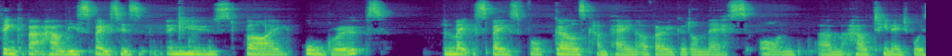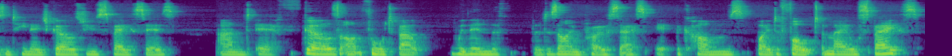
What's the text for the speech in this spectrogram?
think about how these spaces are used by all groups. The Make Space for Girls campaign are very good on this, on um, how teenage boys and teenage girls use spaces. And if girls aren't thought about within the, the design process, it becomes by default a male space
